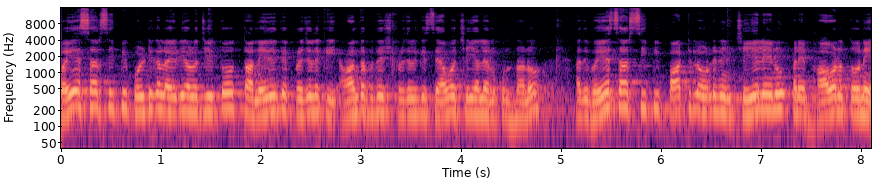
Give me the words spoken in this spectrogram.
వైఎస్ఆర్సీపీ పొలిటికల్ ఐడియాలజీతో తాను ఏదైతే ప్రజలకి ఆంధ్రప్రదేశ్ ప్రజలకి సేవ చేయాలి అనుకుంటున్నానో అది వైఎస్ఆర్సీపీ పార్టీలో ఉండి నేను చేయలేను అనే భావనతోనే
